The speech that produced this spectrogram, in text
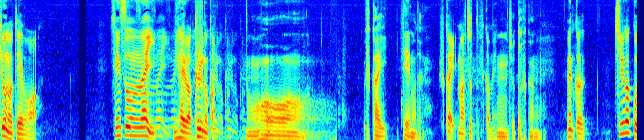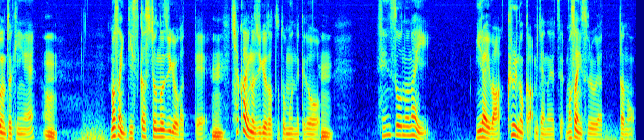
今日のテーマは戦争のない未来は来るのか？おおー。深いテーマだね。深い。まあちょっと深め。うんちょっと深め。なんか中学校の時にねうん。まさにディスカッションの授業があってうん。社会の授業だったと思うんだけど、うん戦争のない未来は来るのかみたいなやつまさにそれをやったの。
